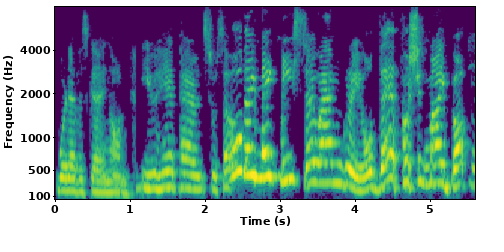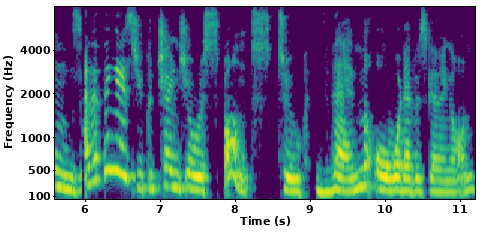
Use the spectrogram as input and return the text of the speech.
whatever's going on. You hear parents will say, oh, they make me so angry, or they're pushing my buttons. And the thing is, you could change your response to them or whatever's going on.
